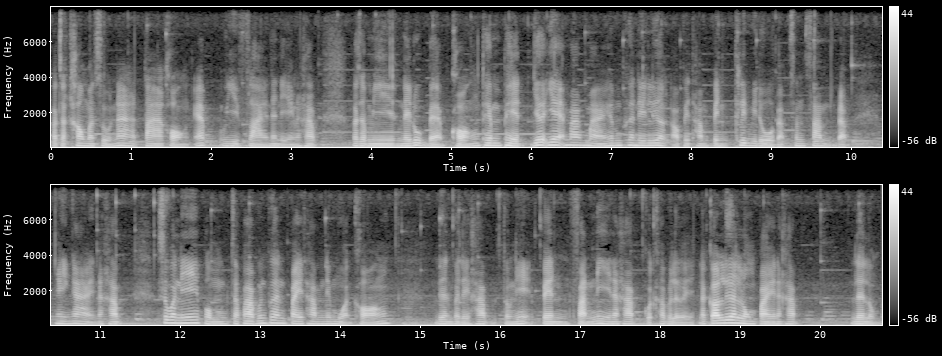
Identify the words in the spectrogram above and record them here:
ก็จะเข้ามาสู่หน้าตาของแอป VFly นั่นเองนะครับ ก็จะมีในรูปแบบของเทมเพลตเยอะแยะมากมายให้เพื่อนๆได้เลือกเอาไปทำเป็นคลิปวิดีโอแบบสั้นๆ แบบง่ายๆนะครับ ซึ่งวันนี้ผมจะพาเพื่อนๆไปทำในหมวดของเลื่อนไปเลยครับ ตรงนี้เป็นฟันนี่นะครับ กดเข้าไปเลย แล้วก็เลื่อนลงไปนะครับ เลื่อนลงไป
